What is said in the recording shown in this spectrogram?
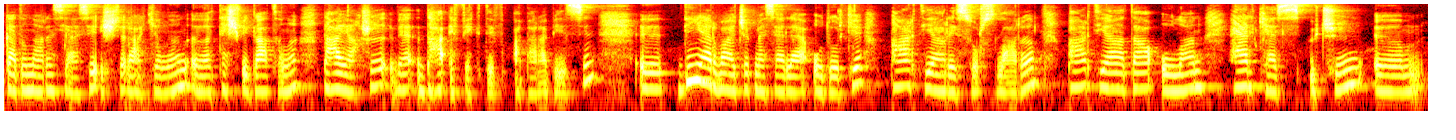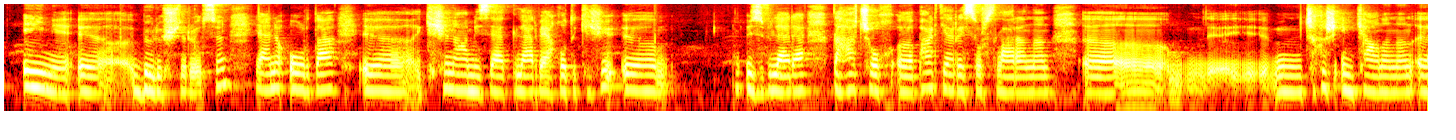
qadınların siyasi iştirakının e, təşviqatını daha yaxşı və daha effektiv apara bilsin. E, digər vacib məsələ odur ki, partiya resursları partiyada olan hər kəs üçün e, eyni bölüşdürülsün. Yəni orada kişi namizədlər və yaxud kişi üzvlərə daha çox e, partiya resurslarının e, çıxış imkanının e,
